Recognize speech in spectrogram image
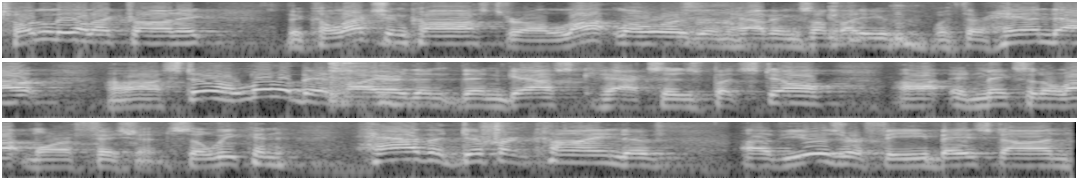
Totally electronic. The collection costs are a lot lower than having somebody with their hand out. Uh, still a little bit higher than, than gas taxes, but still uh, it makes it a lot more efficient. So we can have a different kind of of user fee based on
